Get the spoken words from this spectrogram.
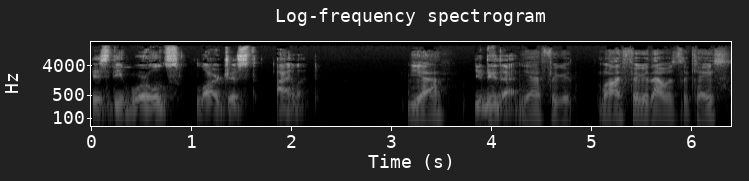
is the world's largest island? Yeah. You knew that. Yeah, I figured well, I figured that was the case.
